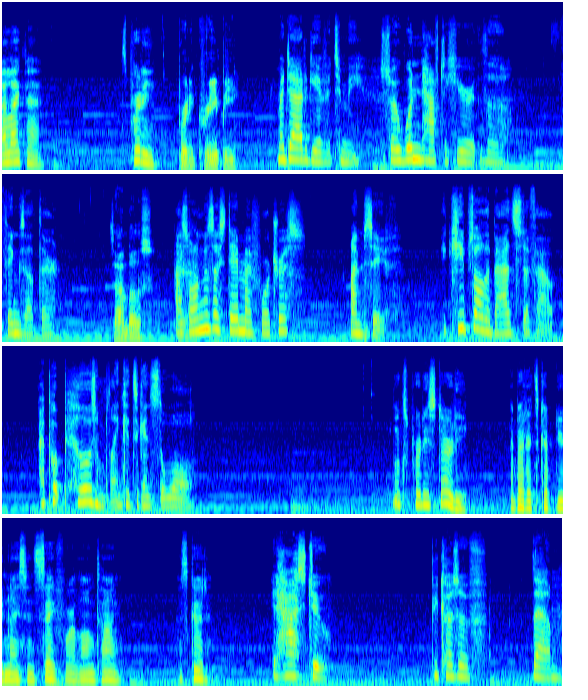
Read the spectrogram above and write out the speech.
I like that. It's pretty. Pretty creepy. My dad gave it to me, so I wouldn't have to hear the things out there. Zombos? As long as I stay in my fortress, I'm safe. It keeps all the bad stuff out. I put pillows and blankets against the wall. Looks pretty sturdy. I bet it's kept you nice and safe for a long time. That's good. It has to. Because of them.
